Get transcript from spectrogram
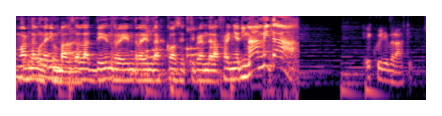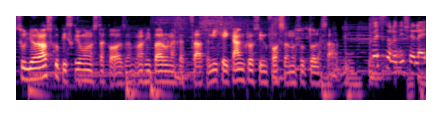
Guarda come rimbalza là dentro e entra dentro a cose e ti prende la fregna di mammita! Equilibrati. Sugli oroscopi scrivono sta cosa, ma mi pare una cazzata. Mica i cancro si infossano sotto la sabbia. Questo lo dice lei.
